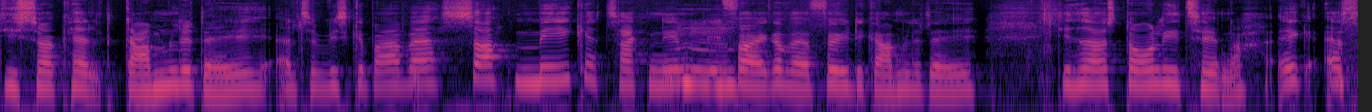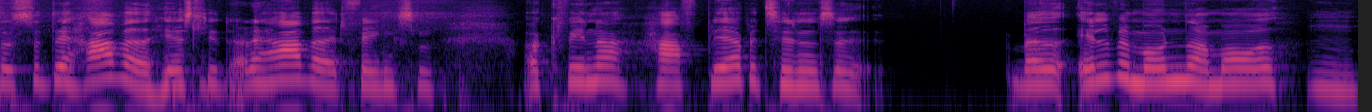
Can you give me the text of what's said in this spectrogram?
de såkaldt gamle dage. Altså, vi skal bare være så mega taknemmelige mm. for ikke at være født i gamle dage. De havde også dårlige tænder. Ikke? Altså, så det har været hæsligt, og det har været et fængsel. Og kvinder har haft blærebetændelse hvad, 11 måneder om året. Mm.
